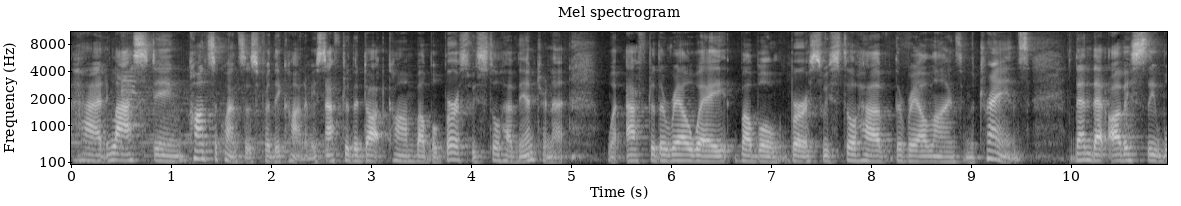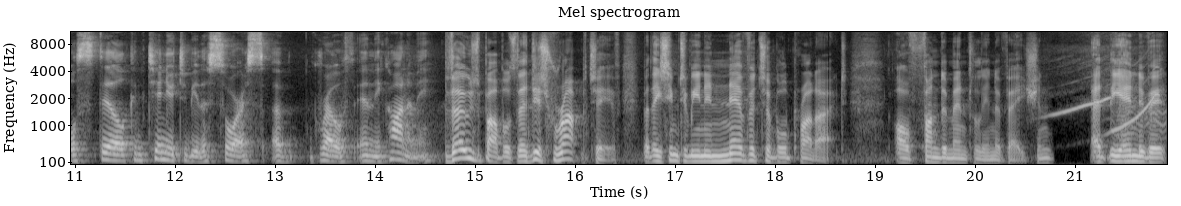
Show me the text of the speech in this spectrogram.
had lasting consequences for the economy. After the dot com bubble burst, we still have the internet. After the railway bubble burst, we still have the rail lines and the trains. Then that obviously will still continue to be the source of growth in the economy. Those bubbles, they're disruptive, but they seem to be an inevitable product of fundamental innovation. At the end of it,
